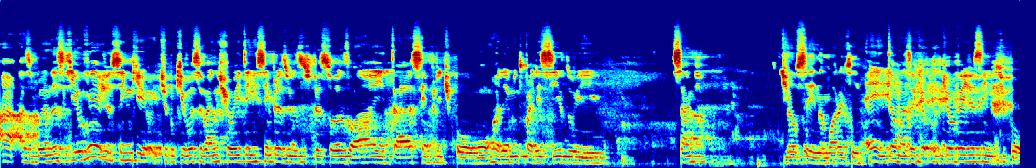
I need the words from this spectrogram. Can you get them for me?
Ah, as bandas que eu vejo, assim, que, tipo, que você vai no show e tem sempre as mesmas pessoas lá e tá sempre, tipo, um rolê muito parecido e. Sabe? Não sei, namoro aqui. É, então, mas é que eu, o que eu vejo, assim, tipo,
